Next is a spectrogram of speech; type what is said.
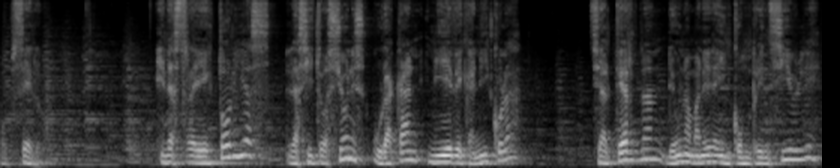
Observa. En las trayectorias, las situaciones huracán, nieve, canícola se alternan de una manera incomprensible,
